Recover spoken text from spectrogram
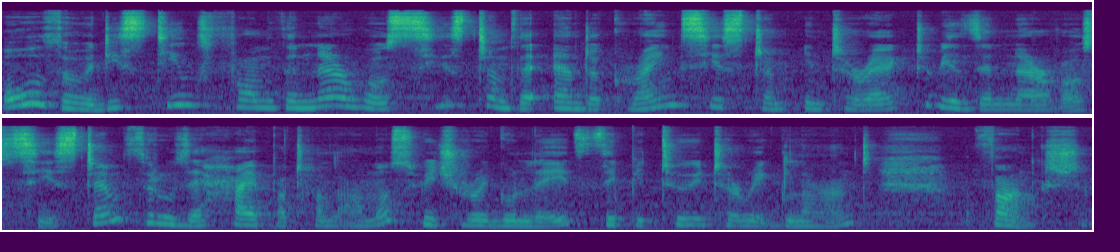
Although distinct from the nervous system, the endocrine system interacts with the nervous system through the hypothalamus, which regulates the pituitary gland function.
